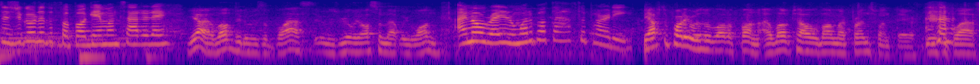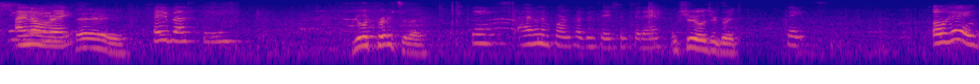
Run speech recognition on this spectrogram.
Did you go to the football game on Saturday? Yeah, I loved it. It was a blast. It was really awesome that we won. I know, right? And what about the after party? The after party was a lot of fun. I loved how a lot of my friends went there. It was a blast. I know, right? hey, Hey, bestie. you look pretty today. Thanks. I have an important presentation today. I'm sure you'll do great. Thanks. Oh, hey.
